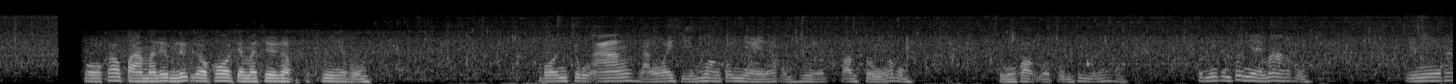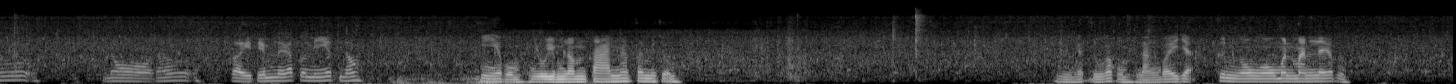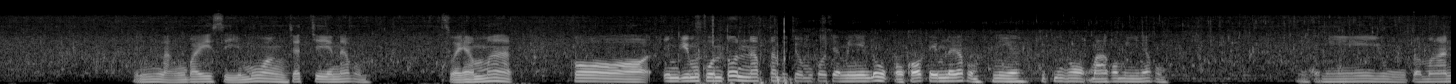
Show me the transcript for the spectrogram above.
พอเข้าป่ามาเริ่มลึกเราก็จะมาเจอกับนี่ครับผมบนจงอางหลังไว้สีม่วงต้นใหญ่นะครับผมนี่ครับความสูงครับผม สูงกว่าหัวผมที่นะครับผมต้นนี้เป็นต้นใหญ่มากครับผมมีทั้ง นอทั้งไก่เต็มเลยครับต้นนี้ครับพี่น้องนี่ครับผมอยู่ริมลำตาลนะครับท่านผู้ชมนี่ครับดูครับผมหลังใบจะขึ้นงงงๆมันๆเลยครับผมเป็นหลังใบสีม่วงชัดเจนนะครับผม สวยงามมาก ก็ริมริมโคนต้นนะครับท่านผู้ชมก็จะมีลูกของเขาเต็มเลยครับผมนี่ที่งออกมาก็มีนะครับผมมันจะมีอยู่ประมาณ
